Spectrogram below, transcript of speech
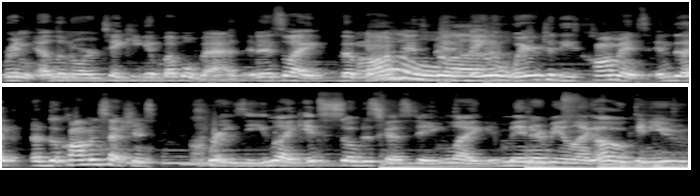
Wren Eleanor taking a bubble bath, and it's like the mom has been made aware to these comments, and like uh, the comment section's crazy. Like it's so disgusting. Like men are being like, "Oh, can you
